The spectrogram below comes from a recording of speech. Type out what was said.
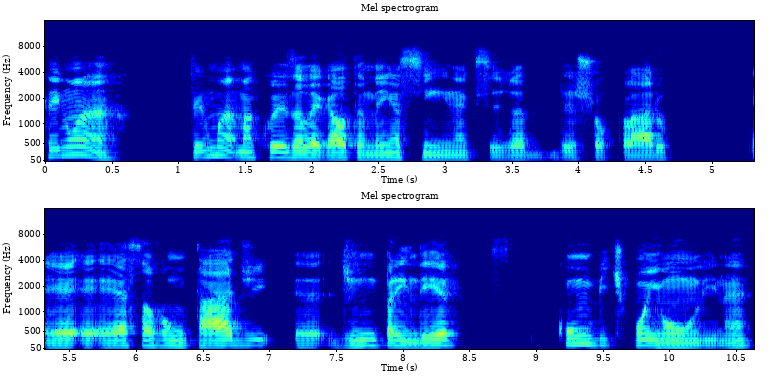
Tem uma, tem uma, uma coisa legal também, assim, né, que você já deixou claro, é, é, é essa vontade é, de empreender com Bitcoin only, né?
